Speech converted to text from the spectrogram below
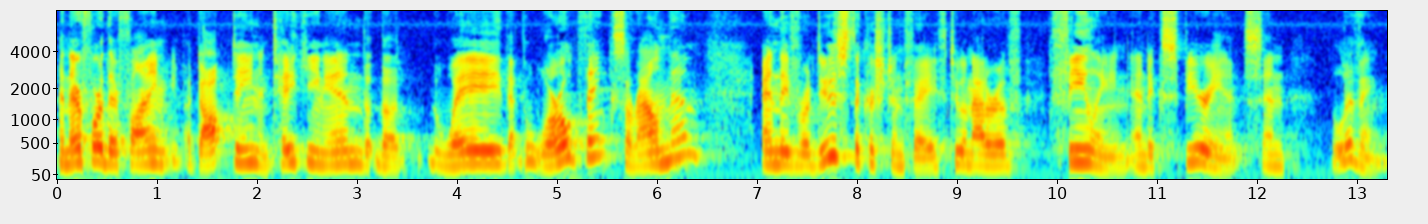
and therefore they're fine adopting and taking in the, the, the way that the world thinks around them, and they've reduced the Christian faith to a matter of feeling and experience and living.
